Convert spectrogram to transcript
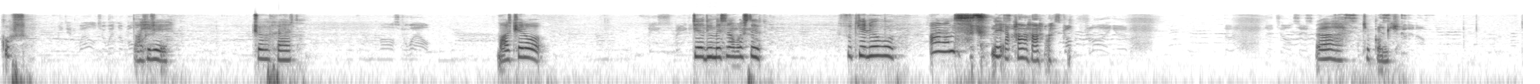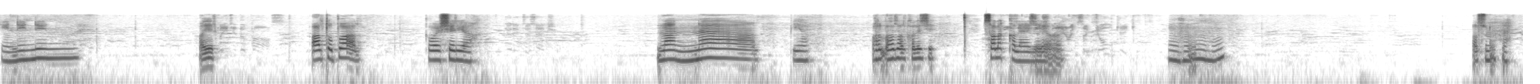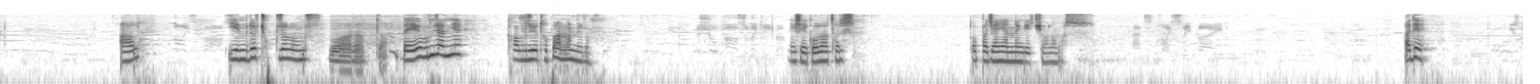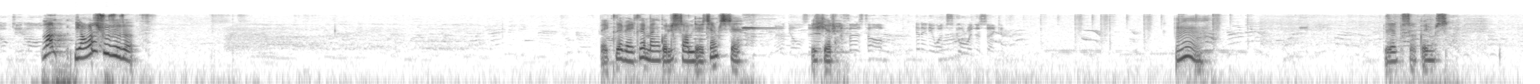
Koş. Dahiri. Çöhler. Markelo. C düğmesine başladık. Şut geliyor bu. Ananı satayım. ah, çok komik. Din din din. Hayır. Al topu al. Kvaşelya. Lan ne yapıyor? Al al al kaleci. Salak kaleci ya. Hı hı hı. Al şunu. Heh. Al. 24 çok güzel olmuş bu arada. B'ye vurunca niye kaldırıyor topu anlamıyorum. Neyse gol atarız. Top bacağın yanından geçiyor olamaz. Hadi. Lan yavaş yürü. Bekle bekle ben golü sallayacağım size. Bir kere. Hmm. Güzel bir şarkıymış.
